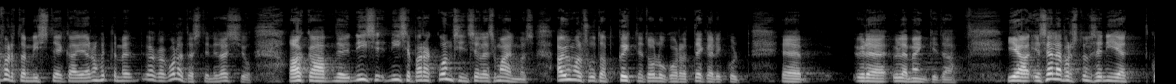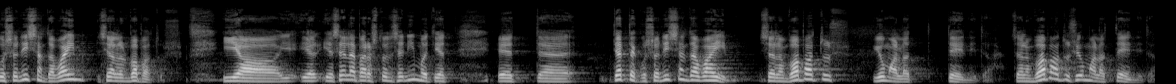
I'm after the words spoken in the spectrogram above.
ähvardamistega ja noh, ütleme väga koledasti neid asju. aga äh, nii see, nii see paraku on siin selles maailmas, aga jumal suudab kõik need olukorrad tegelikult äh, üle, üle mängida. ja, ja sellepärast on see nii, et kus on issanda vaim, seal on vabadus. ja, ja, ja sellepärast on see niimoodi, et, et äh, teate, kus on issanda vaim, seal on vabadus Jumalat teenida, seal on vabadus Jumalat teenida.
